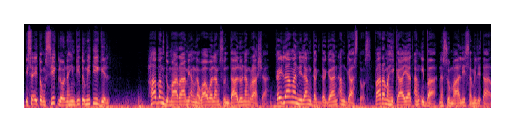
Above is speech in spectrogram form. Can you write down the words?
Isa itong siklo na hindi tumitigil. Habang dumarami ang nawawalang sundalo ng Russia, kailangan nilang dagdagan ang gastos para mahikayat ang iba na sumali sa militar.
